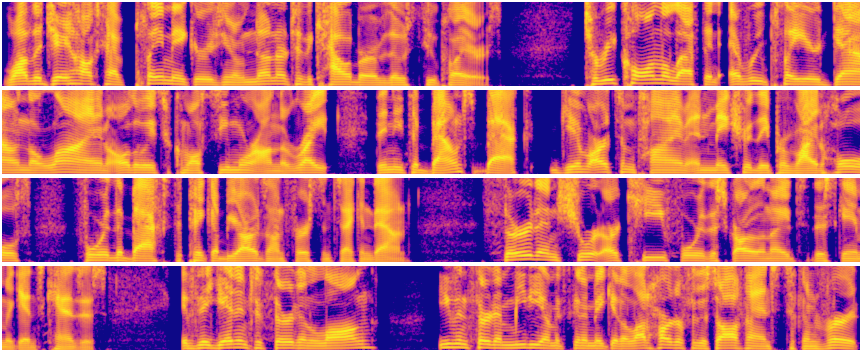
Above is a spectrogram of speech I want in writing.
While the Jayhawks have playmakers, you know, none are to the caliber of those two players. Tariq Cole on the left and every player down the line, all the way to Kamal Seymour on the right, they need to bounce back, give Art some time, and make sure they provide holes for the backs to pick up yards on first and second down. Third and short are key for the Scarlet Knights this game against Kansas. If they get into third and long, even third and medium, it's going to make it a lot harder for this offense to convert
